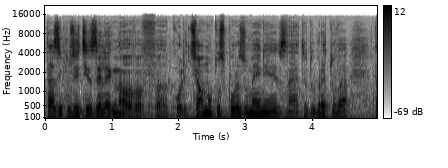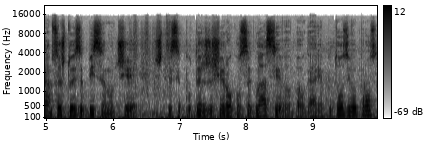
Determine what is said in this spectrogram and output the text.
Тази позиция е залегнала в коалиционното споразумение, знаете добре това. Там също е записано, че ще се поддържа широко съгласие в България по този въпрос.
